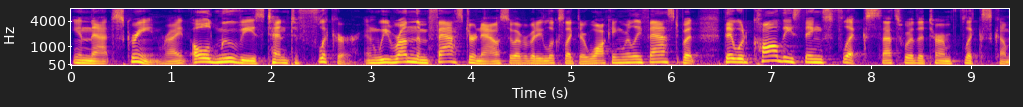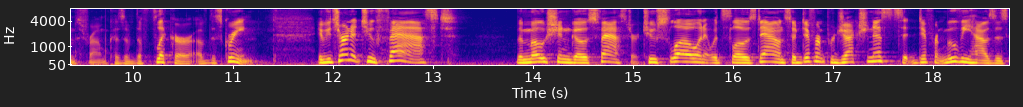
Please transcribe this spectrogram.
in that screen, right? Old movies tend to flicker, and we run them faster now, so everybody looks like they're walking really fast, but they would call these things flicks. That's where the term flicks comes from, because of the flicker of the screen. If you turn it too fast, the motion goes faster. Too slow and it would slows down. So different projectionists at different movie houses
